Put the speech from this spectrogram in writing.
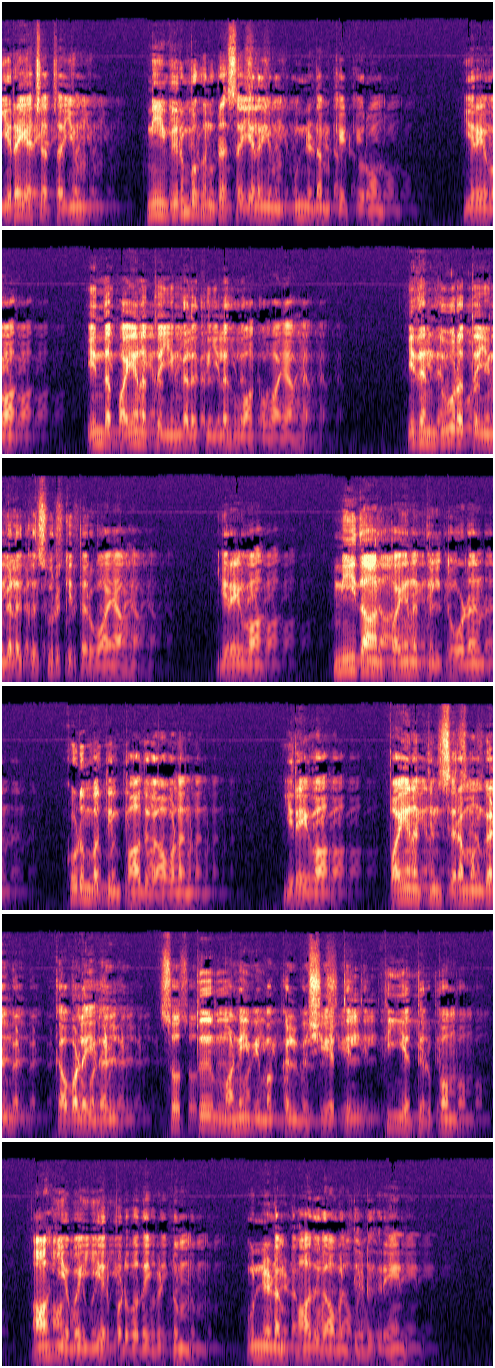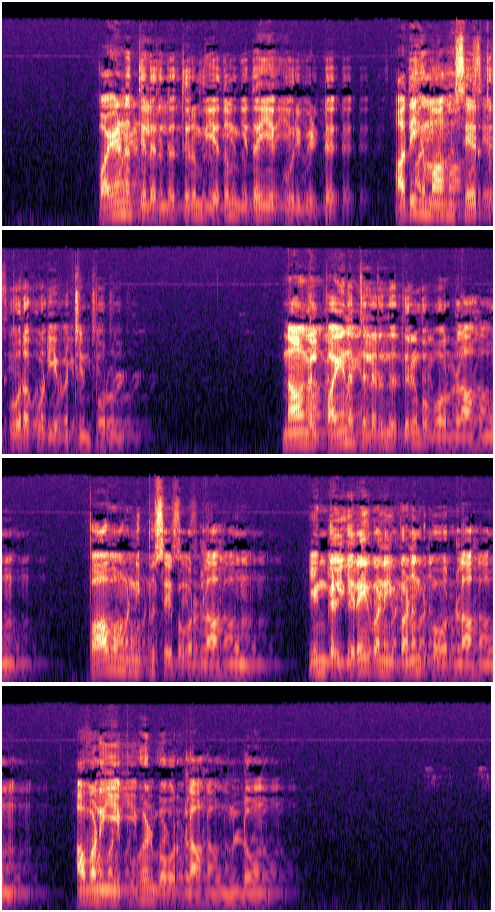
இறை அச்சத்தையும் நீ விரும்புகின்ற செயலையும் உன்னிடம் கேட்கிறோம். இறைவா இந்த பயணத்தை எங்களுக்கு இலகுவாக்குவாயாக. இதன் தூரத்தை எங்களுக்கு சுருக்கி தருவாயாக. இறைவா நீதான் பயணத்தில் தோழன். குடும்பத்தின் பாதுகாவலன். இறைவா பயணத்தின் சிரமங்கள் கவலைகள் சொத்து மனைவி மக்கள் விஷயத்தில் தீய திருப்பம் ஆகியவை ஏற்படுவதை விட்டும் உன்னிடம் பாதுகாவல் தேடுகிறேன். பயணத்திலிருந்து திரும்பியதும் இதையே கூறிவிட்டு அதிகமாக சேர்த்து கூறக்கூடியவற்றின் பொருள். நாங்கள் பயணத்திலிருந்து திரும்புபவர்களாகவும் பாவ மன்னிப்பு செய்பவர்களாகவும் எங்கள் இறைவனை வணங்குபவர்களாகவும் அவனையே புகழ்பவர்களாகவும் உள்ளோம்.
